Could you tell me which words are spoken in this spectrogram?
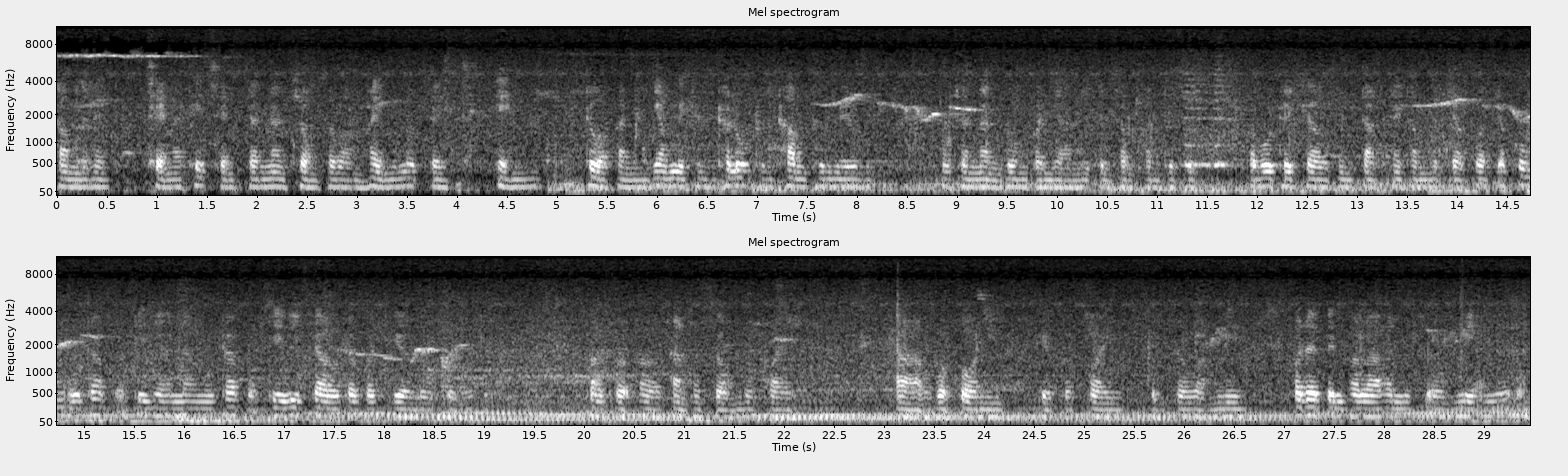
ธรรมได้แสงอาทิตย์แสงจันทร์นั้นส่องสว่างให้มนุษย์ได้เห็นทั่วกันยังไม่ถึงทะลุถึงธรรมถึงเร็วเพ ราะฉะนั้นดวงปัญญานี้เป็นสำคัญที่สุดพระพุทธเจ้าจึงตรัสให้ธรรมจักรว่าจะคงอุทัปปฏิญาณังอุทัปปฏิวิเจ้าทัปปฏิยโลกุพระพุทธท่านทั้งสองลงไปอุปกรณ์เกี่ยวกับไฟแสงสว่างนี้ก็ได้เป็นพลาอนุสงมีอนุอง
